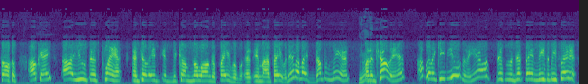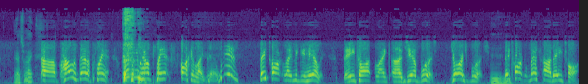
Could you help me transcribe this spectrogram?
So, okay, I'll use this plant until it, it becomes no longer favorable in my favor. Then I might dump him in, right. but until then, I'm going to keep using it. Yeah, this is a good thing that needs to be said. That's right. Uh, how is that a plant? When do you have plants talking like that? When they talk like Nikki Haley, they talk like uh, Jeb Bush, George Bush. Mm-hmm. They talk. That's how they talk.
